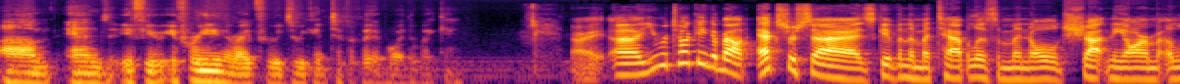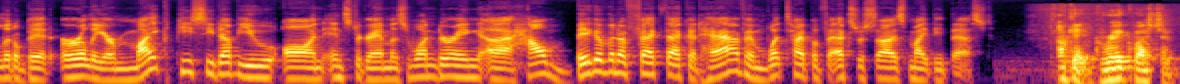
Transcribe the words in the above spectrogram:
Um, and if you if we're eating the right foods, we can typically avoid the weight gain. All right. Uh, you were talking about exercise, given the metabolism an old shot in the arm a little bit earlier. Mike PCW on Instagram is wondering uh, how big of an effect that could have and what type of exercise might be best. Okay, great question.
